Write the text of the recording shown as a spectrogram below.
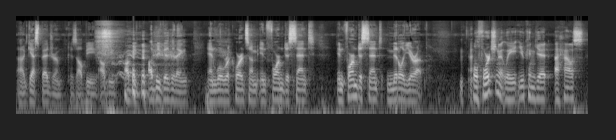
a guest bedroom because I'll be I'll be I'll be I'll be visiting, and we'll record some informed dissent informed dissent, Middle Europe. well, fortunately, you can get a house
